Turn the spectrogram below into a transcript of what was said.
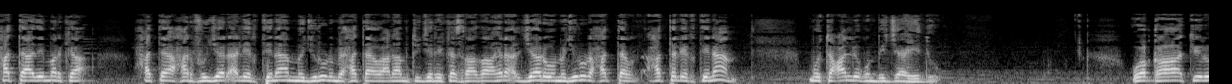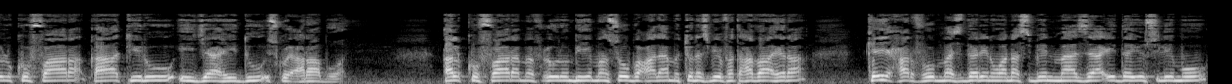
xataadi marka xatىa xarfu jar aliqtinaam majruur xata claamatu jari kasra daahira aljaaru wamajruur xata aliqtinaam mutacaliqu bijaahidu wa qaatilu lkufaara qaatiluu ijaahiduu isku craab waay alkufaara mafcuulu bihi mansuubu calaamatu nasbihi fatxa daahira kay xarfu masdari wanasbin maa zaa'ida yuslimu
